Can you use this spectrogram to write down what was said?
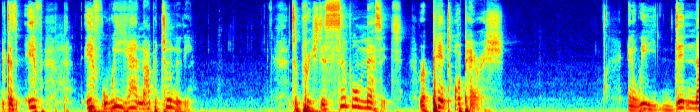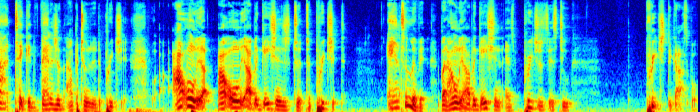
Because if if we had an opportunity to preach this simple message, repent or perish, and we did not take advantage of the opportunity to preach it, our only our only obligation is to, to preach it and to live it. But our only obligation as preachers is to preach the gospel.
